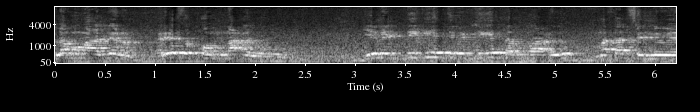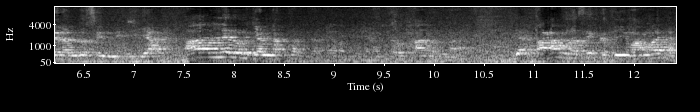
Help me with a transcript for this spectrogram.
لهم عليهم رزق معلوم يمدك تمدك تمام مثل سني وين اللو سني. يا عليهم جنة. سبحان الله. طعام نسيك في معمدك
